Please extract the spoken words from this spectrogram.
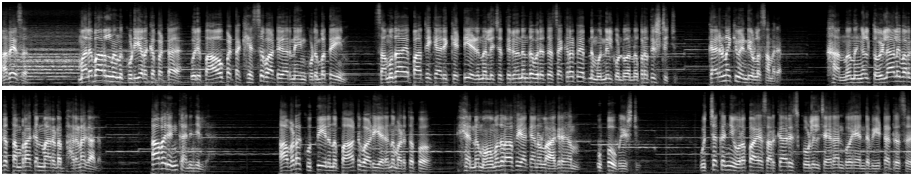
അതെ സർ മലബാറിൽ നിന്ന് കുടിയിറക്കപ്പെട്ട ഒരു പാവപ്പെട്ട ഖെസ് പാട്ടുകാരനെയും കുടുംബത്തെയും സമുദായ പാർട്ടിക്കാരി കെട്ടി എഴുന്നള്ളിച്ച് തിരുവനന്തപുരത്തെ സെക്രട്ടേറിയറ്റിന് മുന്നിൽ കൊണ്ടുവന്ന് പ്രതിഷ്ഠിച്ചു. കരുണയ്ക്ക് വേണ്ടിയുള്ള സമരം. അന്ന് നിങ്ങൾ തൊഴിലാളി വർഗ തമ്പ്രാക്കന്മാരുടെ ഭരണകാലം. അവരും കനിഞ്ഞില്ല. അവിടെ കുത്തിയിരുന്ന് പാട്ടുപാടി ഇരന്ന് മടുത്തപ്പോ എന്നെ മുഹമ്മദ് റാഫിയാക്കാനുള്ള ആഗ്രഹം ഉപ്പ ഉപേക്ഷിച്ചു. ഉച്ചക്കഞ്ഞി ഉറപ്പായ സർക്കാർ സ്കൂളിൽ ചേരാൻ പോയ എന്റെ വീട്ടഡ്രസ്സ്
